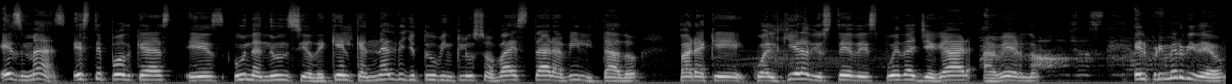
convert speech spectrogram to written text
Es más, este podcast es un anuncio de que el canal de YouTube incluso va a estar habilitado para que cualquiera de ustedes pueda llegar a verlo. El primer video,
